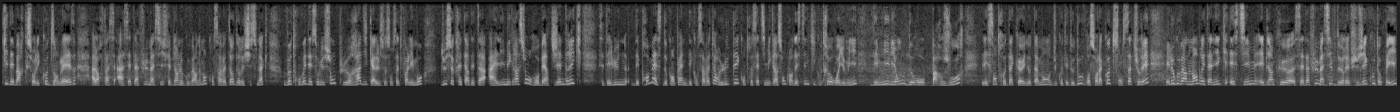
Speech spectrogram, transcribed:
qui débarquent sur les côtes anglaises. Alors face à cet afflux massif, eh bien, le gouvernement conservateur de Rishi Sunak veut trouver des solutions plus radicales. Ce sont cette fois les mots du secrétaire d'État à l'immigration, Robert Gendrick. C'était l'une des promesses de campagne des conservateurs, lutter contre cette immigration clandestine qui coûterait au Royaume-Uni des millions d'euros par jour. Les centres d'accueil, notamment du côté de Douvres sur la côte, sont saturés et le gouvernement britannique estiment eh que cet afflux massif de réfugiés coûte au pays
